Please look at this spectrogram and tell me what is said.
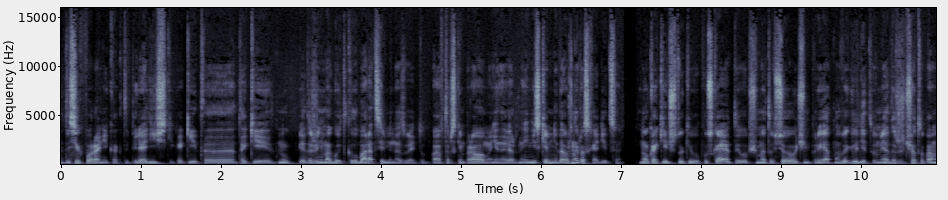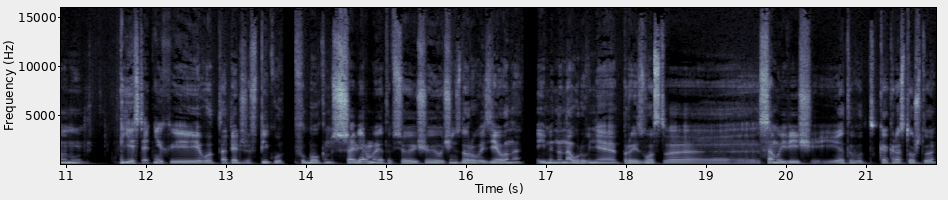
До сих пор они как-то периодически какие-то такие, ну, я даже не могу это коллаборациями назвать, тут по авторским правам они, наверное, ни с кем не должны расходиться, но какие-то штуки выпускают, и, в общем, это все очень приятно выглядит. У меня даже что-то, по-моему, есть от них. И вот, опять же, в пику футболкам с шавермой это все еще и очень здорово сделано именно на уровне производства э, самой вещи. И это вот как раз то, что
